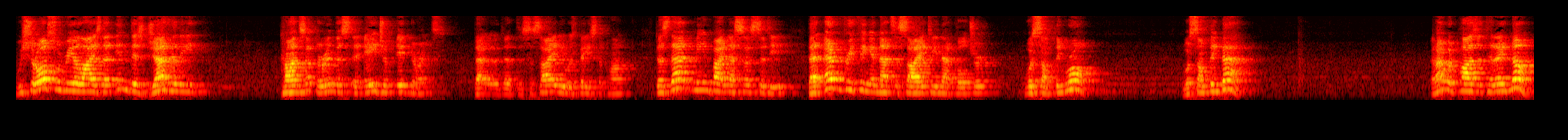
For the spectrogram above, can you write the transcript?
we should also realize that in this Jahili concept, or in this uh, age of ignorance that, uh, that the society was based upon, does that mean by necessity that everything in that society, in that culture, was something wrong? Was something bad? And I would posit today, no.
